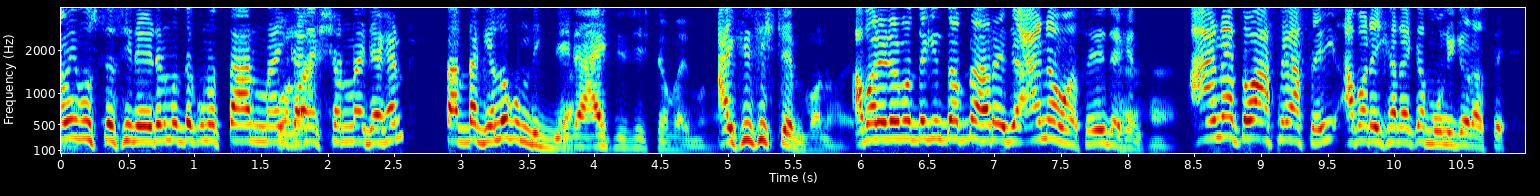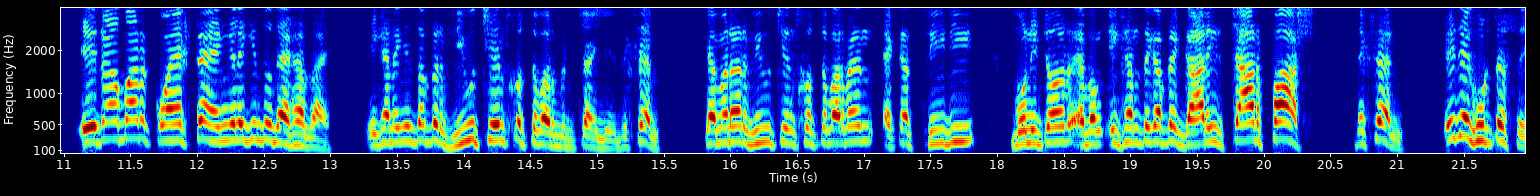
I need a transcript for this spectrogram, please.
আমি বুঝতেছি না এটার মধ্যে কোনো তার নাই কানেকশন নাই। দেখেন তারটা গেল কোন দিক দিয়ে? এটা আইসি সিস্টেম ভাই মনে আইসি সিস্টেম মনে হয়। আবার এটার মধ্যে কিন্তু আপনার এই যে আয়নাও আছে এই দেখেন। হ্যাঁ, আয়না তো আছে আছেই আবার এখানে একটা মনিটর আছে। এটা আবার কয়েকটা অ্যাঙ্গেলে কিন্তু দেখা যায়। এখানে কিন্তু আপনার ভিউ চেঞ্জ করতে পারবেন চাইলে দেখছেন? ক্যামেরার ভিউ চেঞ্জ করতে পারবেন একটা থ্রি মনিটর এবং এখান থেকে আপনি গাড়ির চার পাশ দেখছেন? এই যে ঘুরতেছে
